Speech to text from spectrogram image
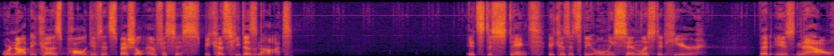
or not because Paul gives it special emphasis, because he does not. It's distinct because it's the only sin listed here that is now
